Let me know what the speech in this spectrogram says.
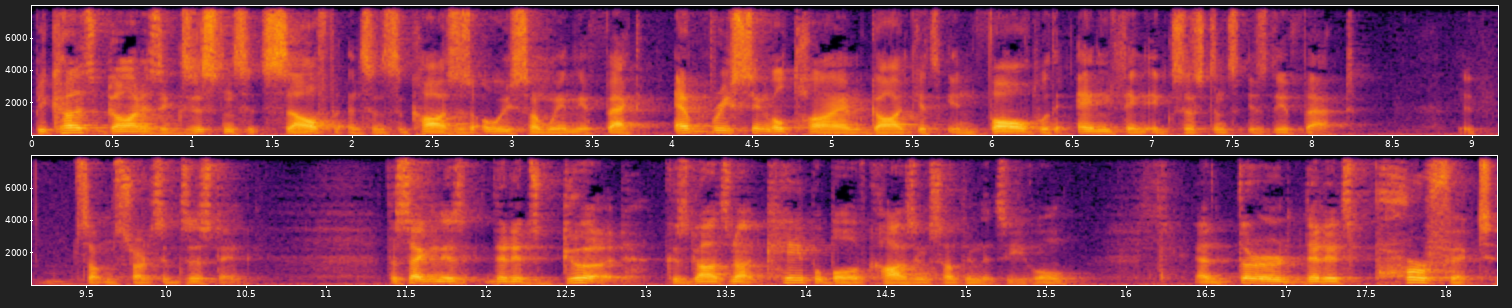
Because God is existence itself, and since the cause is always some way in the effect, every single time God gets involved with anything, existence is the effect something starts existing. The second is that it's good, because God's not capable of causing something that's evil. And third, that it's perfect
